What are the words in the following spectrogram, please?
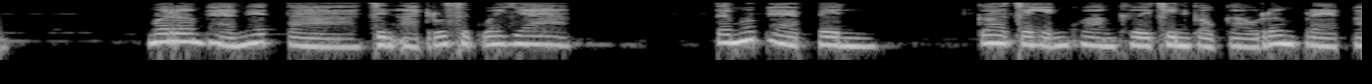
ก เมื่อเริ่มแผ่เมตตาจึงอาจรู้สึกว่ายาก แต่เมื่อแผ่เป็นก็จะเห็นความเคยชินเก่าๆเริ่มแปรไป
